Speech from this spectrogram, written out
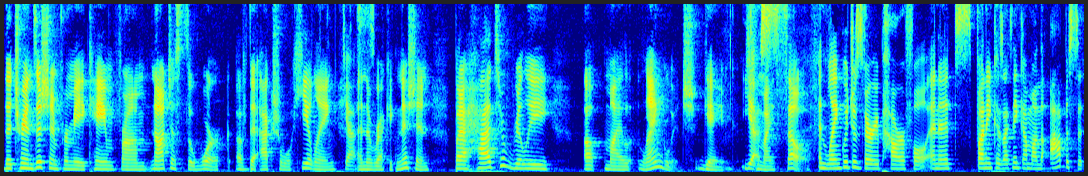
the transition for me came from not just the work of the actual healing yes. and the recognition, but I had to really up my language game Yes. to myself. And language is very powerful. And it's funny because I think I'm on the opposite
